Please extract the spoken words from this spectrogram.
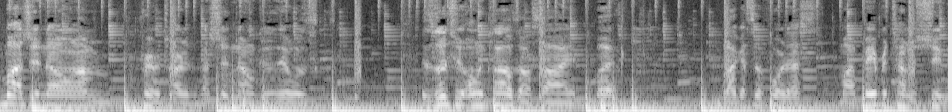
But I should know I'm pretty retarded. I should know because it was it's literally only clouds outside, but like I said before, that's my favorite time to shoot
